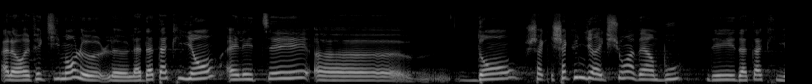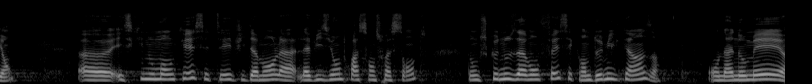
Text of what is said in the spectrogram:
Alors effectivement, la data client, elle était euh, dans chacune direction avait un bout des data clients. et ce qui nous manquait, c'était évidemment la, vision 360. Donc ce que nous avons fait, c'est qu'en 2015, on a nommé,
